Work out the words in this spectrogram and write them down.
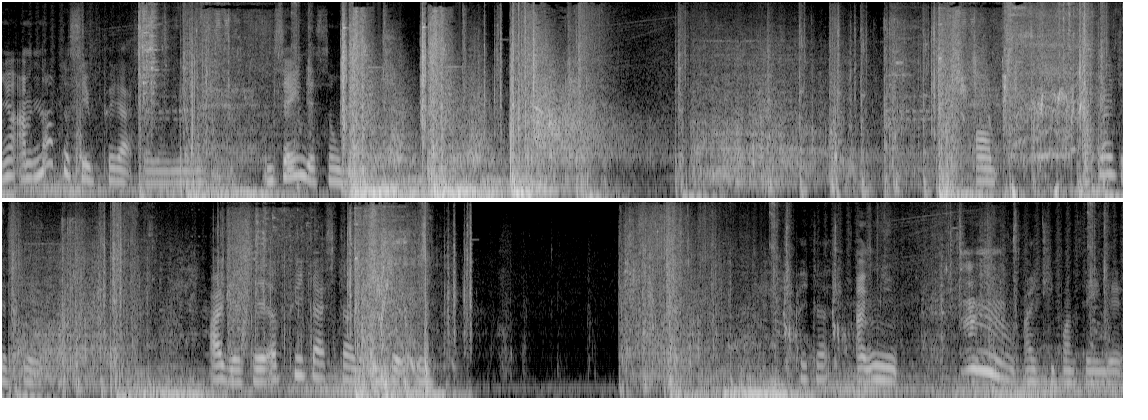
Yeah, I'm not to say pick that anymore. I'm saying this so much. Um, I just hit. I just hit a pickaxe that I'm joking. Pickaxe, I mean, mm, I keep on saying it.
